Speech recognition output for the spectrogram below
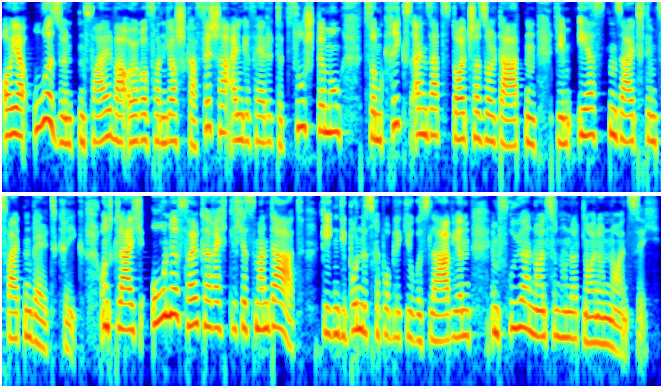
Euer Ursündenfall war eure von Joschka Fischer eingefädelte Zustimmung zum Kriegseinsatz deutscher Soldaten, dem ersten seit dem Zweiten Weltkrieg, und gleich ohne völkerrechtliches Mandat gegen die Bundesrepublik Jugoslawien im Frühjahr 1999.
